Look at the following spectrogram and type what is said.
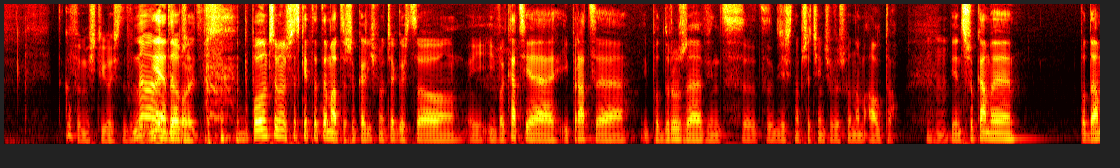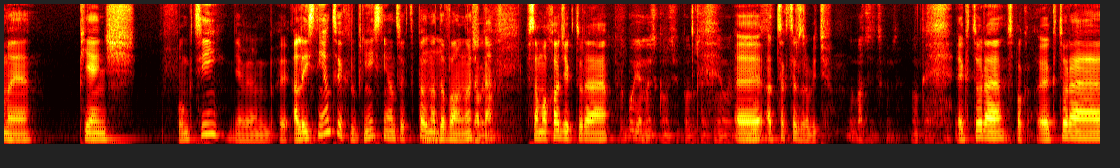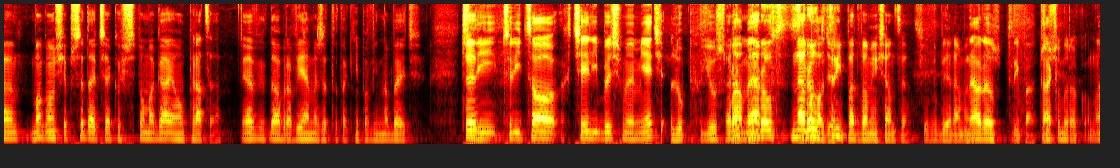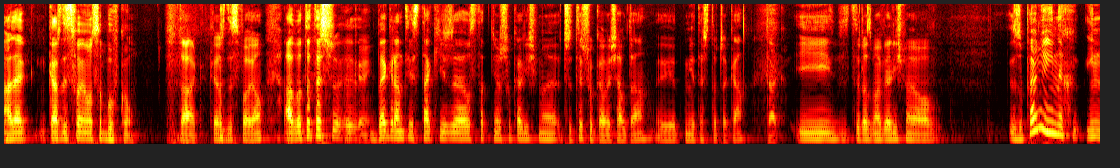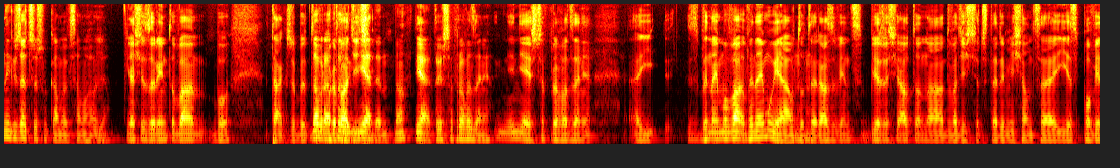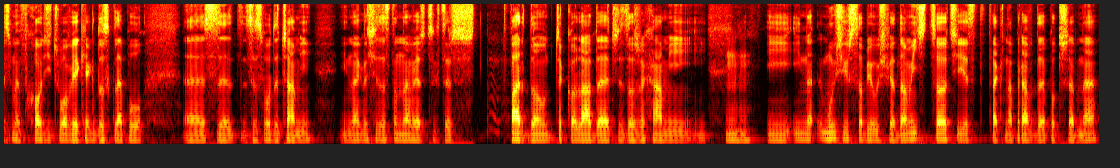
Wymyśliłeś. To No, no, ale nie, dobrze. powiedz. Połączymy wszystkie te tematy. Szukaliśmy czegoś, co i, i wakacje, i pracę, i podróże, więc to gdzieś na przecięciu wyszło nam auto. Mhm. Więc szukamy, podamy pięć funkcji, nie wiem, y, ale istniejących lub nieistniejących, to pełna Mhm. dowolność. Dobra. W samochodzie, które. Próbuję myszką się poruszać, nie umiem. E, a co chcesz zrobić? Zobaczyć. Okej. E, Które, spoko, e, które mogą się przydać, czy jakoś wspomagają pracę. Ja, w- dobra, wiemy, że to tak nie powinno być. Czy Czyli, czyli co chcielibyśmy mieć lub już ro, mamy na, w road, na road tripa dwa miesiące się wybieramy. Na w road tripa, w tak? przyszłym roku. No. Ale każdy swoją osobówką. Tak, każdy swoją. Albo to też e, Okej. background jest taki, że ostatnio szukaliśmy, czy ty szukałeś auta, y, mnie też to czeka, Tak. i rozmawialiśmy o zupełnie innych, innych rzeczy szukamy w samochodzie. Ja się zorientowałem, bo tak, żeby to Dobra, wprowadzić. to jeden, no. Nie, to jeszcze prowadzenie. Nie, nie, jeszcze wprowadzenie. Wynajmowa, wynajmuję auto Mhm. teraz, więc bierze się auto na 24 miesiące i jest, powiedzmy, wchodzi człowiek jak do sklepu e, z, ze słodyczami i nagle się zastanawiasz, czy chcesz twardą czekoladę, czy z orzechami i, Mhm. i, i musisz sobie uświadomić, co ci jest tak naprawdę potrzebne,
